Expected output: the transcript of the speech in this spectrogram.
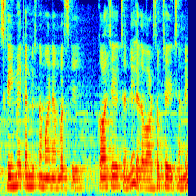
స్క్రీన్ మీద కనిపిస్తున్న మా నెంబర్స్కి కాల్ చేయొచ్చండి లేదా వాట్సాప్ చేయొచ్చండి.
